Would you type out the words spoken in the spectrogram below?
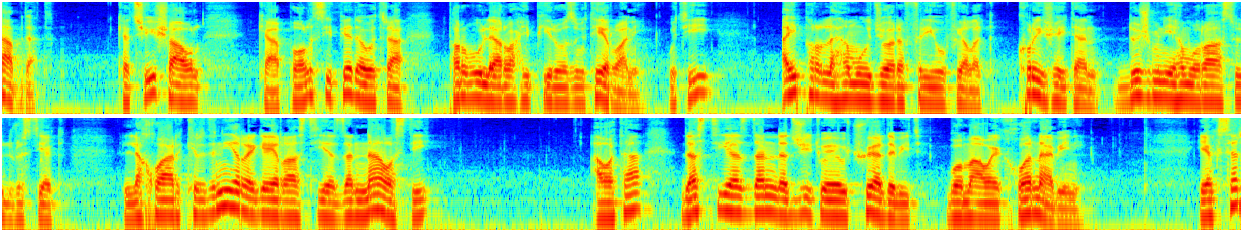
لابدات. کەچی شاوڵ کە پۆڵسی پێ دەوترا پڕ بوو لە ڕۆحی پیرۆز و تێیڕوانی، وتی، ئەی پڕ لە هەموو جۆرە فریو و فێڵەک، کوڕی شەیتان، دوژمنی هەموو ڕاست و دروستییەک، لە خوار کردنی ڕێگای ڕاستی یەزدان ناوەستی؟ ئەوەتا دەستی یەزدان لە دژی تۆیە و کوێر دەبیت، بۆ ماوەیەک خۆر نابینی. یەکسەر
